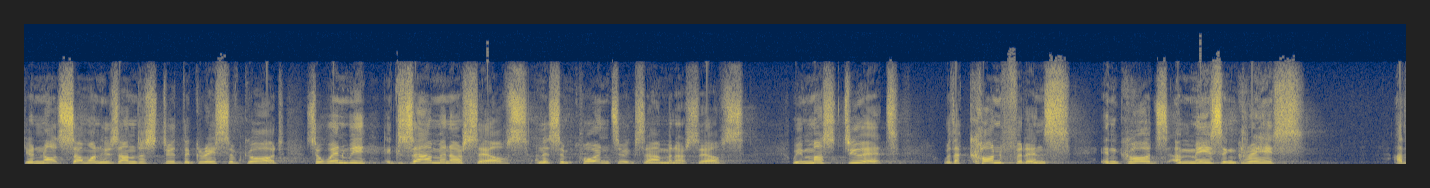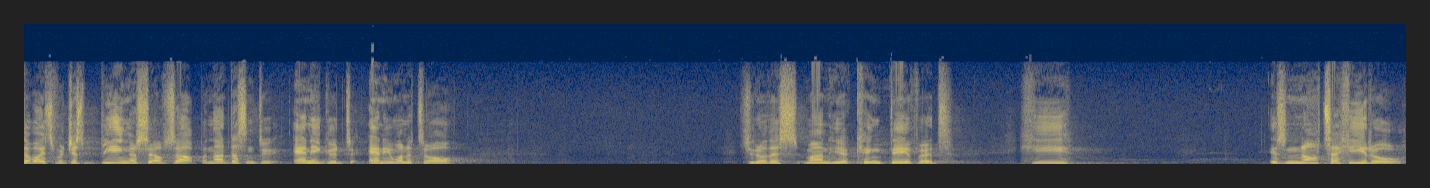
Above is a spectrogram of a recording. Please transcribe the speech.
You're not someone who's understood the grace of God. So when we examine ourselves, and it's important to examine ourselves, we must do it with a confidence in God's amazing grace. Otherwise, we're just beating ourselves up, and that doesn't do any good to anyone at all. Do you know this man here, King David? He is not a hero.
